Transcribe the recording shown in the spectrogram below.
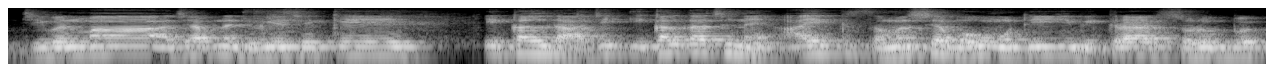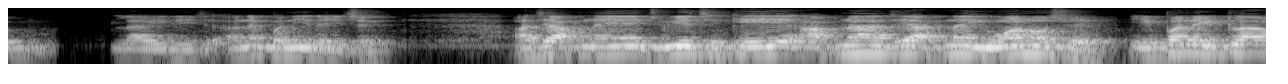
જીવનમાં આજે આપણે જોઈએ છે કે એકલતા, જે એકલતા છે ને, આ એક સમસ્યા બહુ મોટી વિકરાળ સ્વરૂપ લાવી રહી છે અને બની રહી છે. આજે આપણે જોઈએ છે કે આપણા જે આજના યુવાનો છે, એ પણ એટલા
